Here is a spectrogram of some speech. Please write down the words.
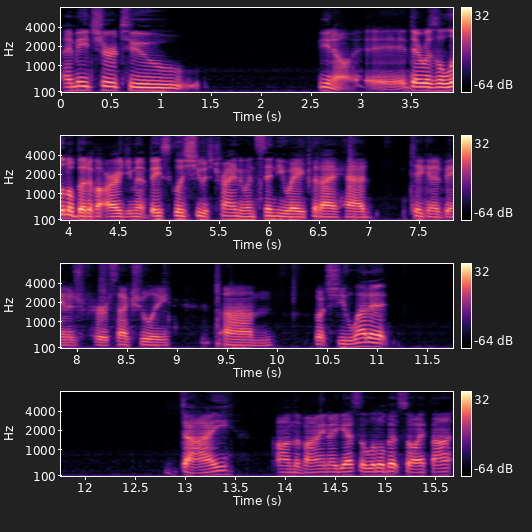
I made sure to you know, eh, there was a little bit of an argument. Basically, she was trying to insinuate that I had taken advantage of her sexually. Um, but she let it die on the vine, I guess, a little bit. So I thought,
